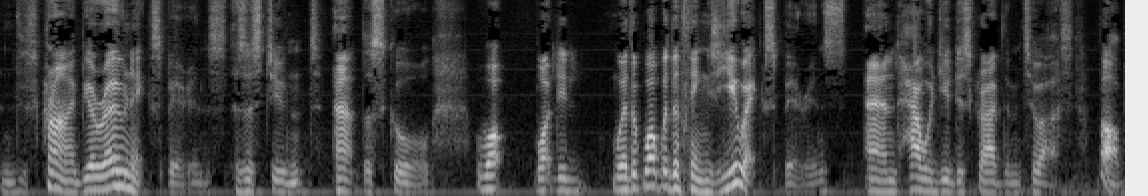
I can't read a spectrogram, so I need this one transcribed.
and describe your own experience as a student at the school. What what did were the, what were the things you experienced, and how would you describe them to us, Bob?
